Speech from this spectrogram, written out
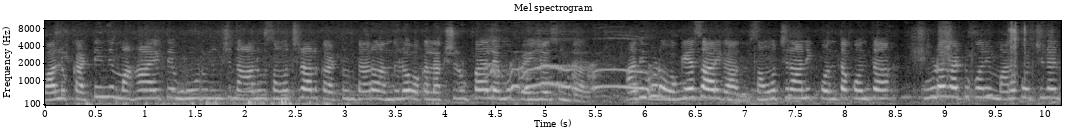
వాళ్ళు కట్టింది మహా అయితే మూడు నుంచి నాలుగు సంవత్సరాలు కట్టుంటారు. అందులో ఒక లక్ష రూపాయలు ఏమో పే చేస్తుంటారు. అది కూడా ఒకేసారి కాదు. సంవత్సరానికి కొంత కొంత కూడగట్టుకొని మనకు వచ్చినటువంటి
